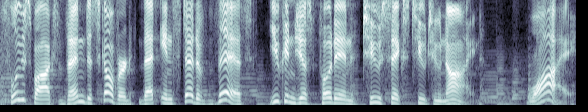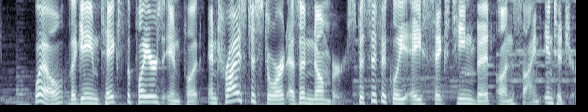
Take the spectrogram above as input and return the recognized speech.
Sluicebox then discovered that instead of this, you can just put in 26229. Why? Well, the game takes the player's input and tries to store it as a number, specifically a 16 bit unsigned integer.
